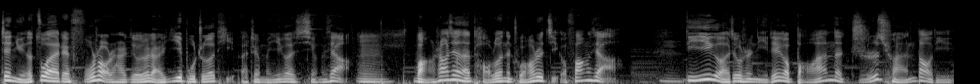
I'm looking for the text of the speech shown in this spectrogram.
这女的坐在这扶手上，就有点衣不遮体的这么一个形象。嗯网上现在讨论的主要是几个方向，嗯第一个就是你这个保安的职权到底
